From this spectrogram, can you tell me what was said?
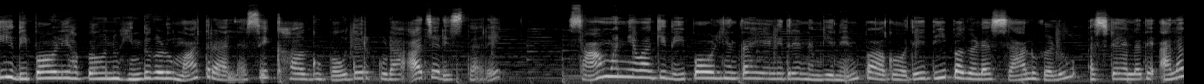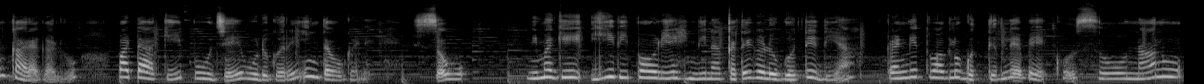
ಈ ದೀಪಾವಳಿ ಹಬ್ಬವನ್ನು ಹಿಂದೂಗಳು ಮಾತ್ರ ಅಲ್ಲ, ಸಿಖ್ ಹಾಗೂ ಬೌದ್ಧರು ಕೂಡ ಆಚರಿಸ್ತಾರೆ. ಸಾಮಾನ್ಯವಾಗಿ ದೀಪಾವಳಿ ಅಂತ ಹೇಳಿದರೆ ನಮಗೆ ನೆನಪಾಗೋದೇ ದೀಪಗಳ ಸಾಲುಗಳು, ಅಷ್ಟೇ ಅಲ್ಲದೆ ಅಲಂಕಾರಗಳು, ಪಟಾಕಿ, ಪೂಜೆ, ಉಡುಗೊರೆ ಇಂಥವುಗಳೇ. ಸೊ ನಿಮಗೆ ಈ ದೀಪಾವಳಿಯ ಹಿಂದಿನ ಕಥೆಗಳು ಗೊತ್ತಿದೆಯಾ ಖಂಡಿತವಾಗ್ಲೂ ಗೊತ್ತಿರಲೇಬೇಕು. ಸೊ ನಾನು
